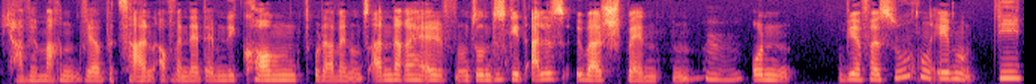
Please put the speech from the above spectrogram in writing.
ja, wir machen, wir bezahlen auch, wenn der Demnig kommt oder wenn uns andere helfen und so. Und das geht alles über Spenden. Mhm. Und wir versuchen eben die,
